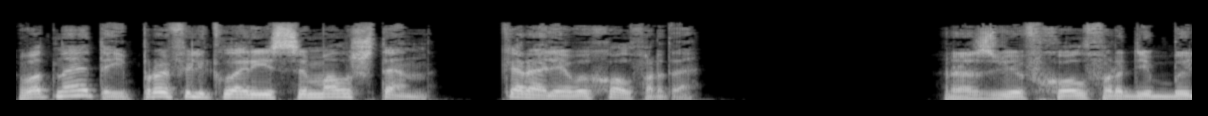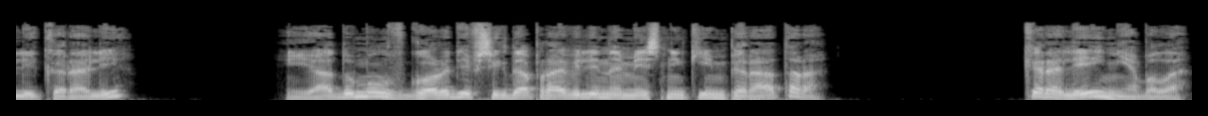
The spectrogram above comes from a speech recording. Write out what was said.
Вот на этой профиль Клариссы Малштен, королевы Холфорда. Разве в Холфорде были короли? Я думал, в городе всегда правили наместники императора. Королей не было,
